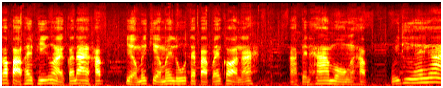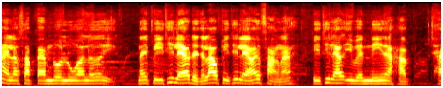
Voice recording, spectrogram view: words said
ก็ปรับให้พีคหน่อยก็ได้ครับ เกี่ยวไม่เกี่ยวไม่รู้แต่ปรับไว้ก่อนนะ อะเป็น 5 โมงนะครับ วิธีง่ายๆ เราสแปมรัวๆเลย ในปีที่แล้วเดี๋ยวจะเล่าปีที่แล้วให้ฟังนะ ปีที่แล้วอีเวนต์นี้นะครับใช้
